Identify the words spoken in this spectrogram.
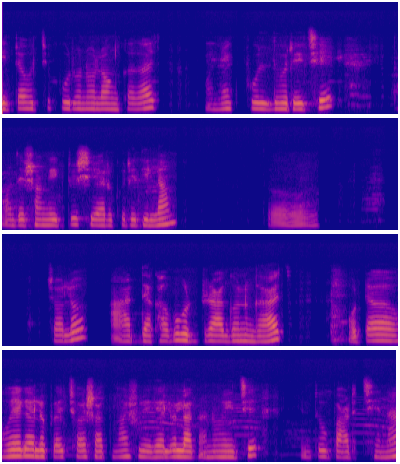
এইটা হচ্ছে পুরনো লঙ্কা গাছ। অনেক ফুল ধরেছে। তোমাদের সঙ্গে একটু শেয়ার করে দিলাম। তো চলো, আর দেখাবো ড্রাগন গাছ। ওটা হয়ে গেল প্রায় ছয় সাত মাস হয়ে গেল লাগানো হয়েছে, কিন্তু বাড়ছে না।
